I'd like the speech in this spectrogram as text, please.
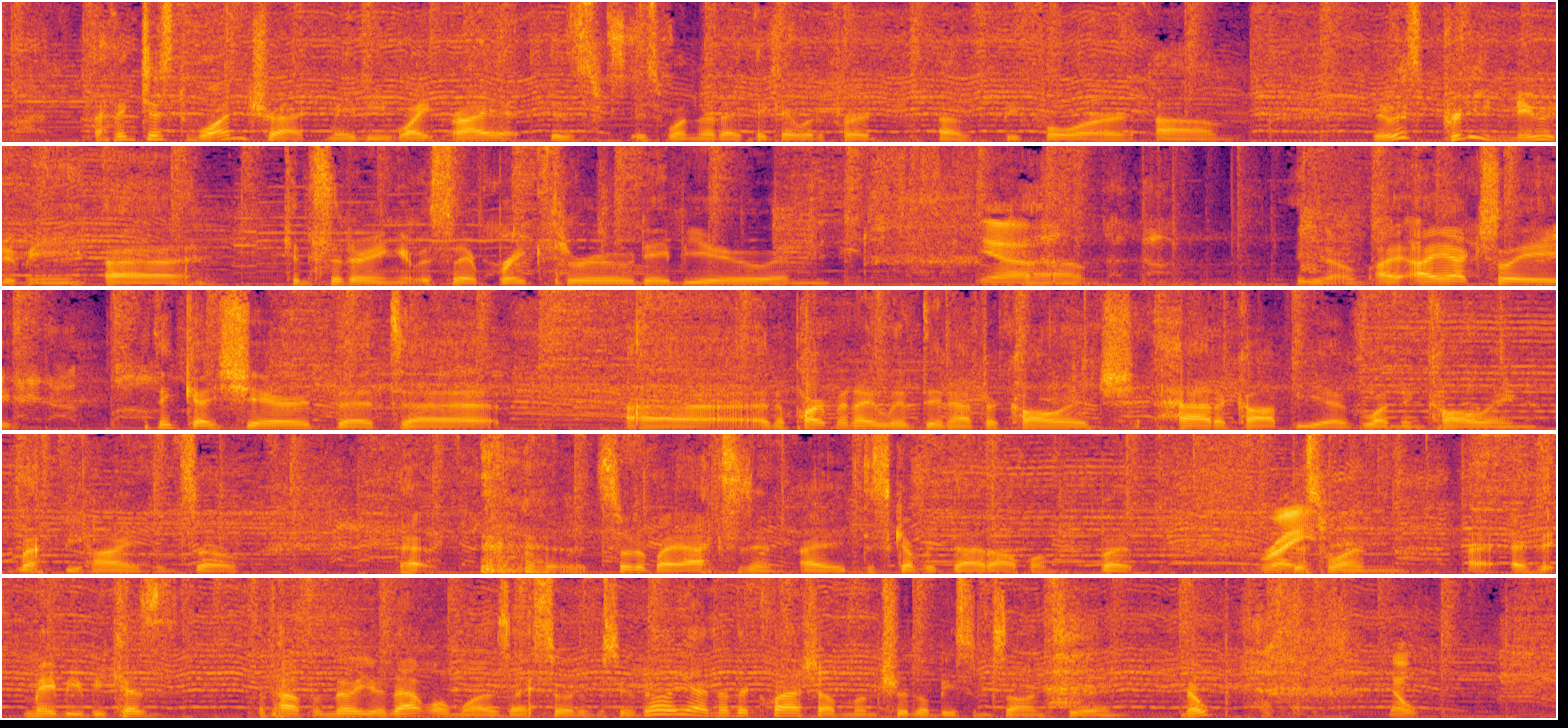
I think just one track, maybe "White Riot," is is one that I think I would have heard of before. Um, it was pretty new to me, uh, considering it was their breakthrough debut, and Yeah. um, you know, I, I actually think I shared that uh, uh, an apartment I lived in after college had a copy of London Calling left behind, and so that sort of by accident I discovered that album. But right. this one, I, I think maybe because of how familiar that one was, I sort of assumed, oh yeah, another Clash album. I'm sure there'll be some songs here. And nope. Nope.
